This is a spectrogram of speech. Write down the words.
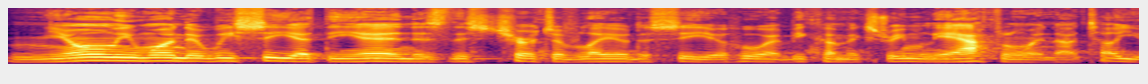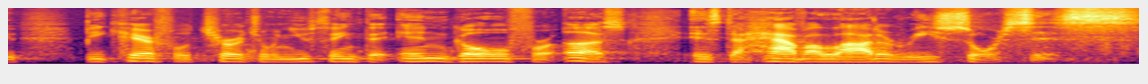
And the only one that we see at the end is this church of Laodicea who had become extremely affluent. And I tell you, be careful, church, when you think the end goal for us is to have a lot of resources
